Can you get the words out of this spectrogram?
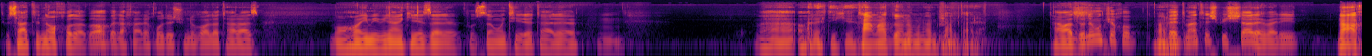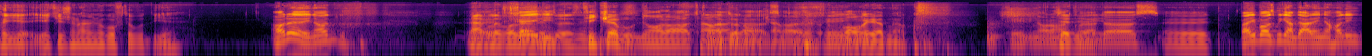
تو سطح ناخودآگاه بالاخره خودشون رو بالاتر از ماهایی می‌بینن که یه ذره پوستمون تیره تره. و آره دیگه. تمدنمون هم کمتره. تمدنمون که خب آره. خدمتش بیشتره ولی نه آخه یکیشون هم اینو گفته بود دیگه. آره اینا نقل قول از خیلی از این- تیکه بود. ناراحت کننده تمدن است. کم آره، واقعیت نه. خیلی ناراحت کننده است. ولی باز میگم در این حال این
